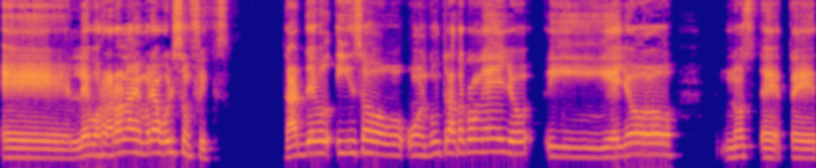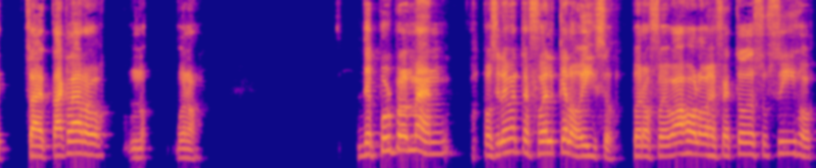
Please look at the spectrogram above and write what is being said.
eh, le borraron la memoria a Wilson Fix. Daredevil hizo algún trato con ellos y ellos no este, o sea, está claro, bueno, The Purple Man posiblemente fue el que lo hizo, pero fue bajo los efectos de sus hijos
